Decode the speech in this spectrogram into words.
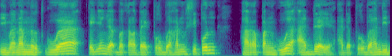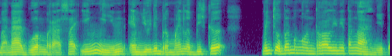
di mana menurut gua kayaknya nggak bakal banyak perubahan meskipun harapan gua ada ya, ada perubahan di mana gua merasa ingin MU ini bermain lebih ke mencoba mengontrol lini tengah gitu,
